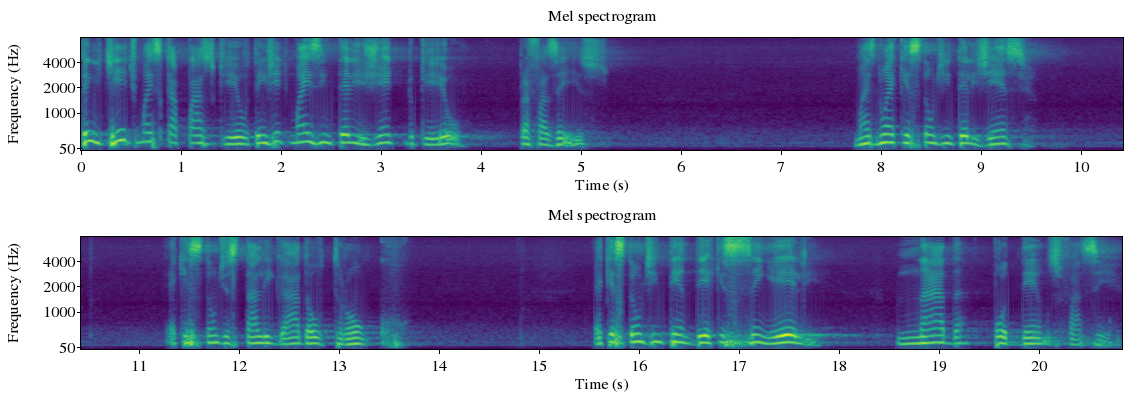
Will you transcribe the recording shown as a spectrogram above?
Tem gente mais capaz do que eu, tem gente mais inteligente do que eu para fazer isso. Mas não é questão de inteligência, é questão de estar ligado ao tronco, é questão de entender que sem Ele nada podemos fazer.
